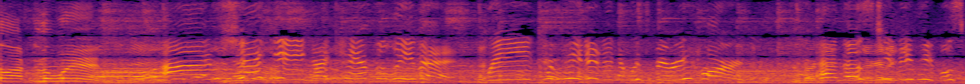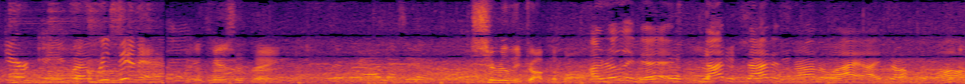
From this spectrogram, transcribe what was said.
Feel after the win? I'm shaking. I can't believe it. We competed and it was very hard. And those TV people scared me, but we did it. Here's the thing. She really dropped the ball. I really did. That that is not a lie. I dropped the ball.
